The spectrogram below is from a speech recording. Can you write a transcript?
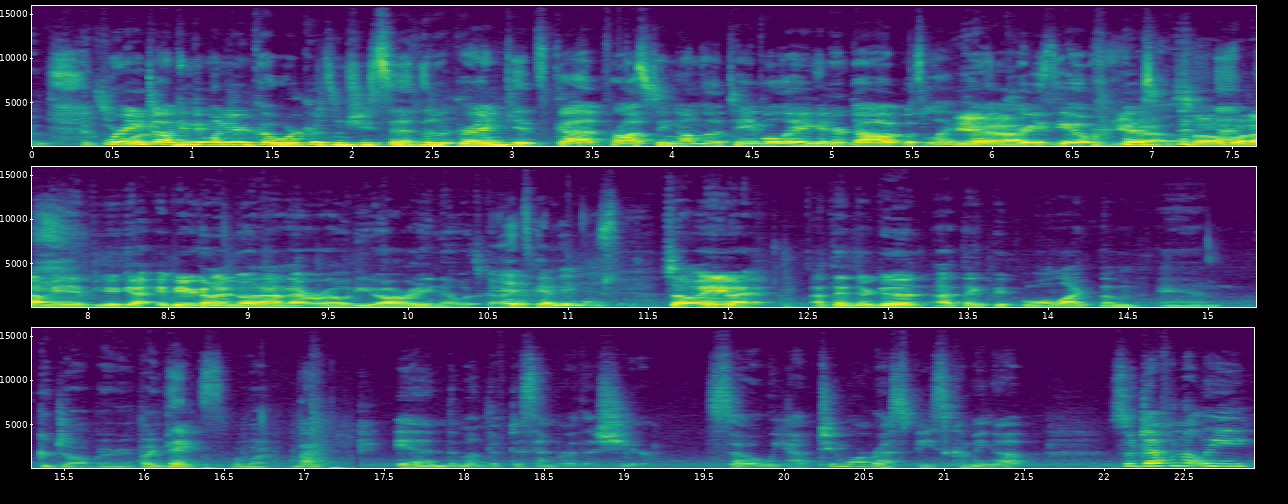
it's. it's Were what you it- talking to one of your coworkers and she said that her grandkids got frosting on the table leg and her dog was like Yeah. going crazy over Yeah. it? So, but I mean, if you got if you're gonna go down that road, you already know what's gonna. it's gonna be messy. So anyway, I think they're good. I think people will like them, and good job, baby. Thank you. Thanks. Bye bye. Bye. in the month of December this year. So we have two more recipes coming up. So definitely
